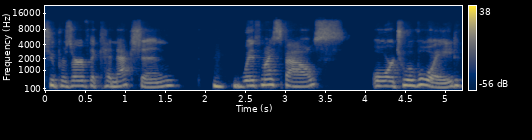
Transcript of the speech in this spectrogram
to preserve the connection mm-hmm. with my spouse or to avoid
